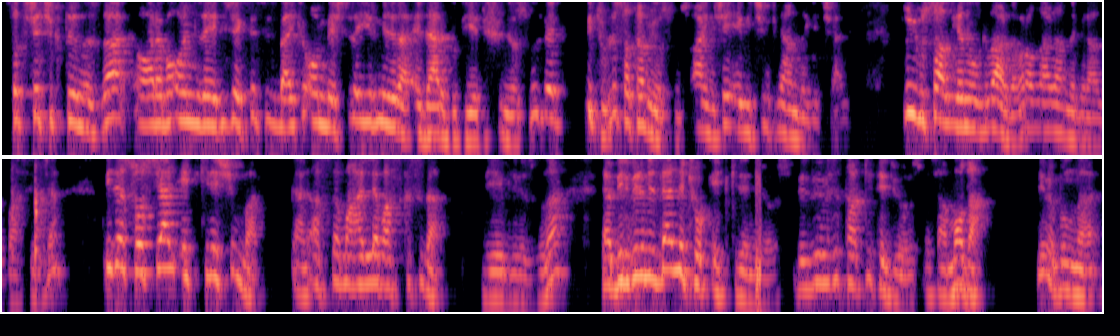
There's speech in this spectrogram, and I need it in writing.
Satışa çıktığınızda o araba 10 lira edecekse siz belki 15 lira 20 lira eder bu diye düşünüyorsunuz ve bir türlü satamıyorsunuz. Aynı şey ev için falan da geçerli. Duygusal yanılgılar da var. Onlardan da biraz bahsedeceğim. Bir de sosyal etkileşim var. Yani aslında mahalle baskısı da diyebiliriz buna. Yani birbirimizden de çok etkileniyoruz. Birbirimizi taklit ediyoruz. Mesela moda. Değil mi? Bununla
